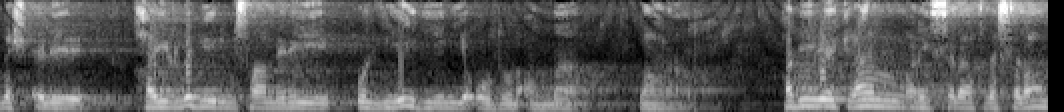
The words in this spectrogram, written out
neşeli, hayırlı bir müsameri ulviye diniye olduğunu anla. Ya Rab, Habibi Ekrem aleyhissalatü vesselam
